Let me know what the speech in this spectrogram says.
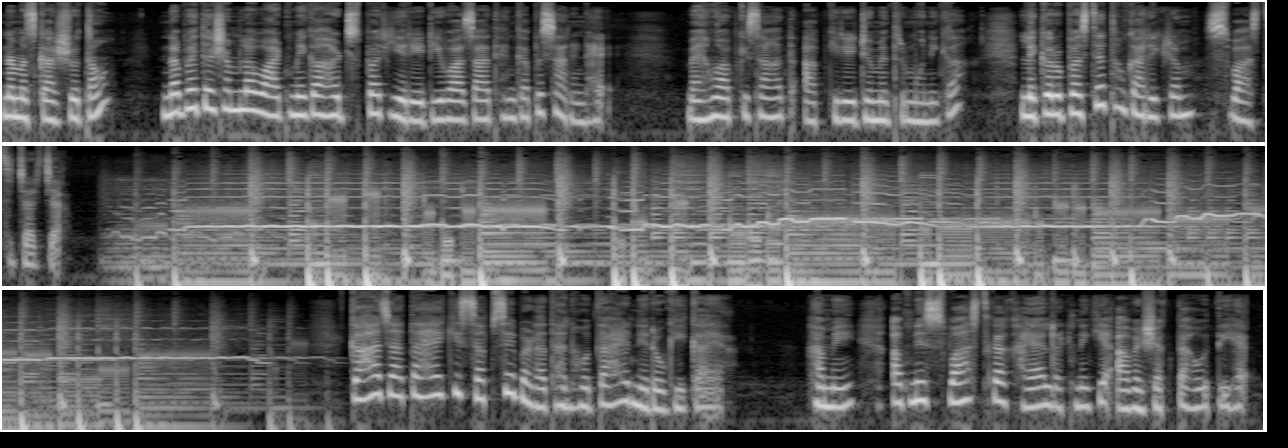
नमस्कार श्रोताओं, नब्बे दशमलव आठ मेगा हर्ट्स पर यह रेडियो आज़ाद हिंद का प्रसारण है। मैं हूँ आपके साथ आपकी रेडियो मित्र मोनिका, लेकर उपस्थित हूँ कार्यक्रम स्वास्थ्य चर्चा। कहा जाता है कि सबसे बड़ा धन होता है निरोगी काया। हमें अपने स्वास्थ्य का ख्याल रखने की आवश्यकता होती है।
